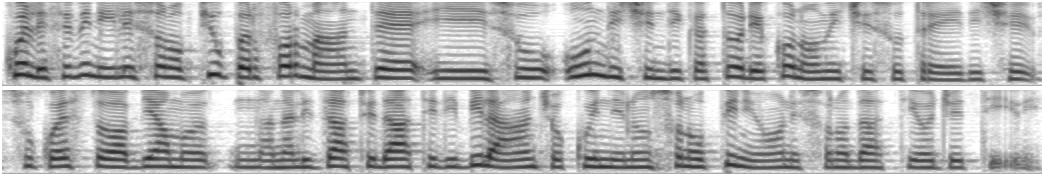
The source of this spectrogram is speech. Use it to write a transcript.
quelle femminili sono più performanti su 11 indicatori economici su 13. Su questo abbiamo analizzato i dati di bilancio, quindi non sono opinioni, sono dati oggettivi.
